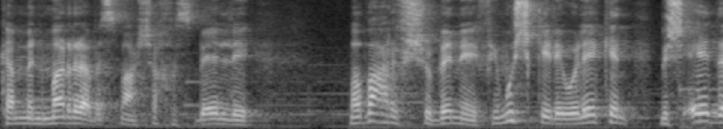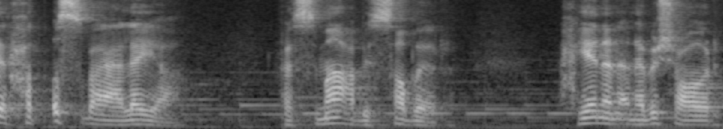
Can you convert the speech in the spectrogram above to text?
كم من مرة بسمع شخص بيقول لي ما بعرف شو بني في مشكلة ولكن مش قادر حط إصبعي عليها. فاسمع بصبر. أحيانا أنا بشعر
